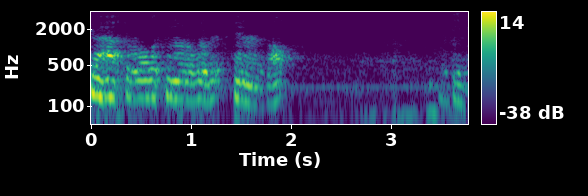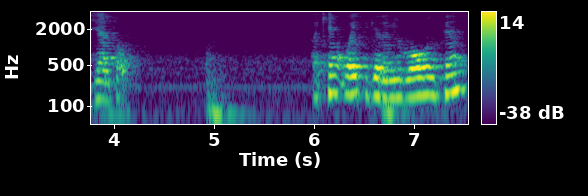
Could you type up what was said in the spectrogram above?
Just gonna have to roll this one out a little bit thinner is all. Be gentle. I can't wait to get a new rolling pin.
